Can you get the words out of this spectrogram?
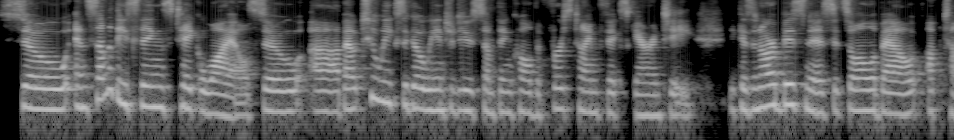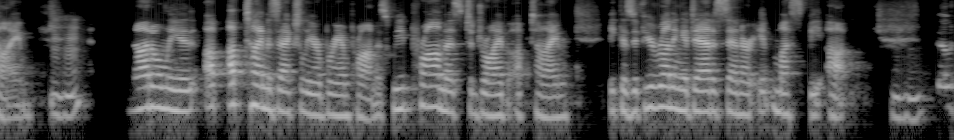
So, and some of these things take a while. So, uh, about two weeks ago, we introduced something called the first time fix guarantee, because in our business, it's all about uptime. Mm-hmm. Not only up, uptime is actually our brand promise. We promise to drive uptime because if you're running a data center, it must be up. Mm-hmm. So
